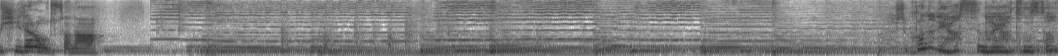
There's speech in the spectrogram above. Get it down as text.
Bir şeyler oldu sana ha. Bana ne ya sizin hayatınızdan?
